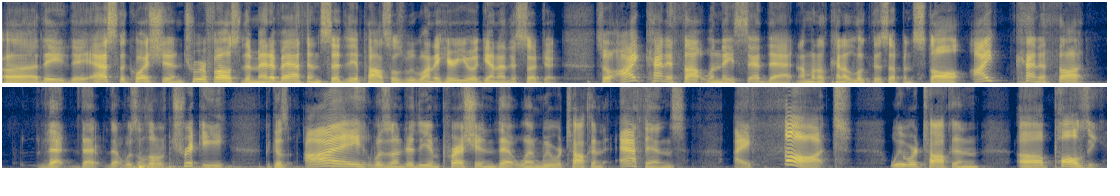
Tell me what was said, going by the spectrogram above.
Uh, they they asked the question, true or false? The men of Athens said to the apostles, "We want to hear you again on this subject." So I kind of thought when they said that, and I'm going to kind of look this up and stall. I kind of thought that that that was a little tricky because I was under the impression that when we were talking Athens, I thought we were talking uh, palsy,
